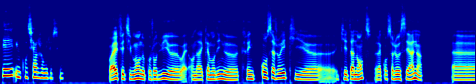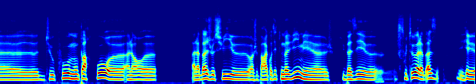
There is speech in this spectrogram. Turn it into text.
créer une conciergerie, justement? Ouais, effectivement. Donc aujourd'hui, on a avec Amandine créé une conciergerie qui, qui est à Nantes, la conciergerie Océane. Euh, du coup, mon parcours, euh, alors euh, à la base, je suis, je vais pas raconter toute ma vie, mais je suis basé footeux à la base et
